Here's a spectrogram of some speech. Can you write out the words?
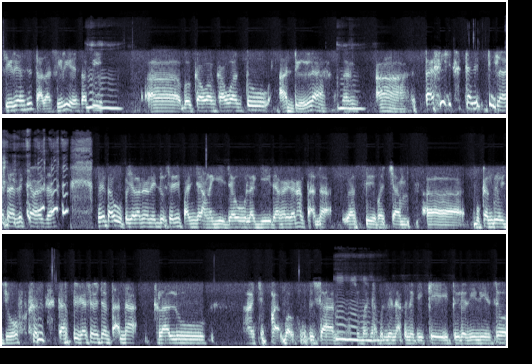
Serius tu taklah serius Tapi Mm-mm. uh, Berkawan-kawan tu Adalah. Dan ah, Tak Tak reti lah nak cakap Aiza Saya tahu perjalanan hidup saya ni Panjang lagi Jauh lagi Dan kadang-kadang tak nak Rasa macam uh, Bukan gelojoh Tapi rasa macam tak nak Terlalu uh, cepat buat keputusan Mhm. mm-hmm. banyak benda nak kena fikir itu dan ini so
